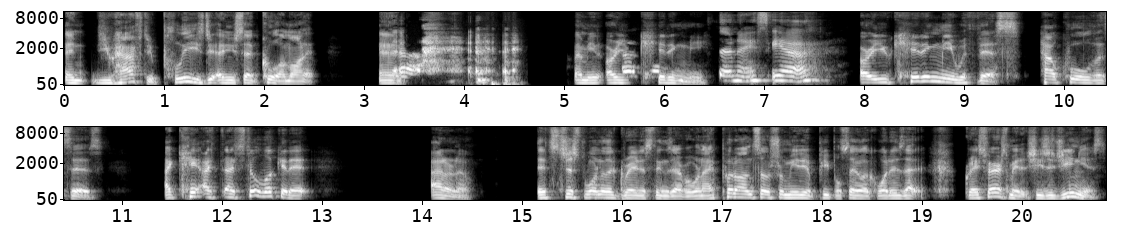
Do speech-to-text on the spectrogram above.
And you have to. Please do. And you said, cool, I'm on it. And uh, I mean, are you okay. kidding me? So nice. Yeah. Are you kidding me with this? How cool this is. I can't, I, I still look at it. I don't know. It's just one of the greatest things ever. When I put on social media, people say, look, what is that? Grace Farris made it. She's a genius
